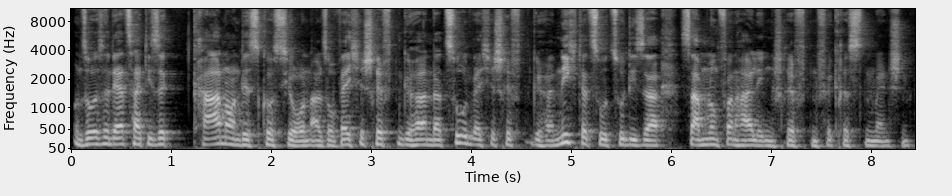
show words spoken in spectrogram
Und so ist in der Zeit diese Kanon-Diskussion, also welche Schriften gehören dazu und welche Schriften gehören nicht dazu, zu dieser Sammlung von heiligen Schriften für Christenmenschen.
